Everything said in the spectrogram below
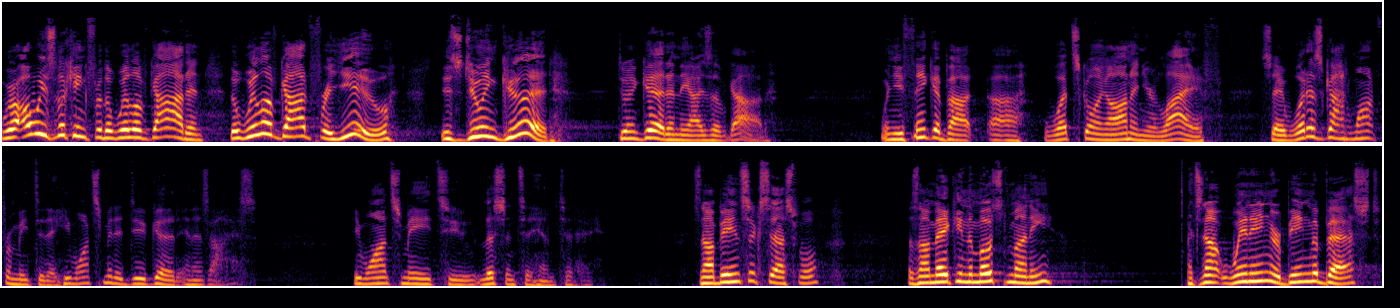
we're always looking for the will of God. And the will of God for you is doing good, doing good in the eyes of God when you think about uh, what's going on in your life, say, what does God want from me today? He wants me to do good in His eyes. He wants me to listen to Him today. It's not being successful, it's not making the most money, it's not winning or being the best,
